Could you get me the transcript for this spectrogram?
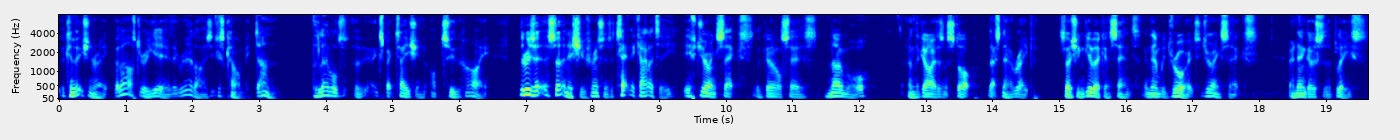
the conviction rate. But after a year, they realise it just can't be done. The levels of expectation are too high. There is a, a certain issue, for instance, a technicality. If during sex the girl says no more and the guy doesn't stop, that's now rape. So she can give her consent and then withdraw it during sex and then goes to the police.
